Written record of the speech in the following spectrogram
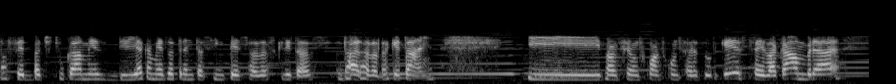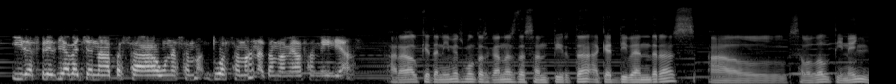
De fet, vaig tocar més, diria que més de 35 peces escrites d'ara, d'aquest any. I vam fer uns quants concerts d'orquestra i de cambra, i després ja vaig anar a passar una sema dues setmanes amb la meva família. Ara el que tenim és moltes ganes de sentir-te aquest divendres al Saló del Tinell.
